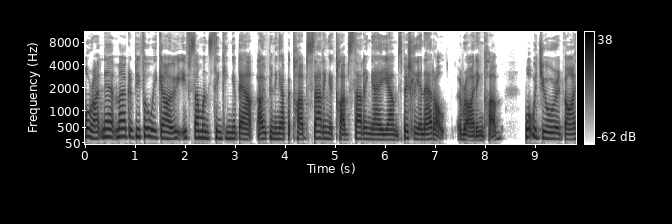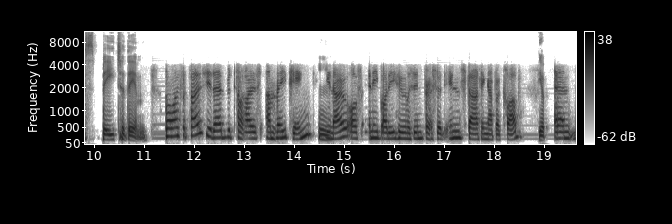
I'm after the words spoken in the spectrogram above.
All right. Now, Margaret, before we go, if someone's thinking about opening up a club, starting a club, starting a, um, especially an adult riding club, what would your advice be to them? Well, I suppose you'd advertise a meeting, mm. you know, of anybody who was interested in starting up a club. Yep. And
